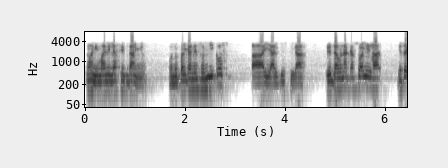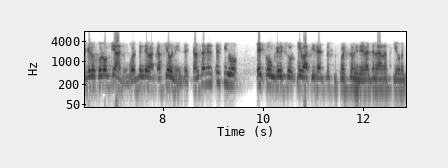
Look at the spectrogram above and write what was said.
los animales le hacen daño. Cuando cuelgan esos micos, hay algo será. Les da una casualidad. Mientras que los colombianos vuelven de vacaciones, descansan el festivo, el Congreso debatirá el presupuesto general de la Nación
